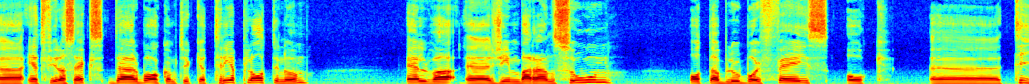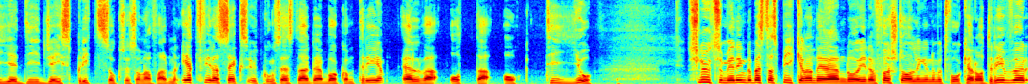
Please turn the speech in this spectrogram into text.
Uh, 1, 4, 6. Där bakom tycker jag 3 Platinum, 11 eh, Jim Baranzon, 8 Blue Boy Face och eh, 10 DJ Spritz också i sådana fall. Men 1, 4, 6 utgångshästar där bakom 3, 11, 8 och 10. Slutsummering, de bästa spikarna det är ändå i den första hållningen nummer 2 Karat River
